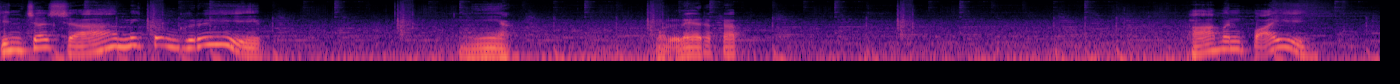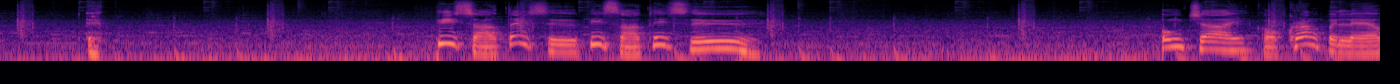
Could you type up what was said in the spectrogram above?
กินช้าๆไม่ต้องรีบ เงียบ หมดแล้วนะครับ พามันไปเอ๊ะพี่สาวใต้สื่อพี่สาวใต้สื่อองค์ชายขอครั้งไปแล้ว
